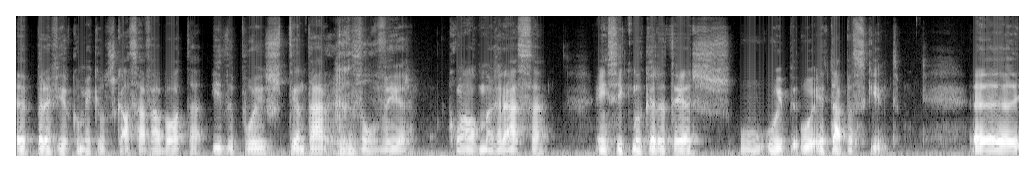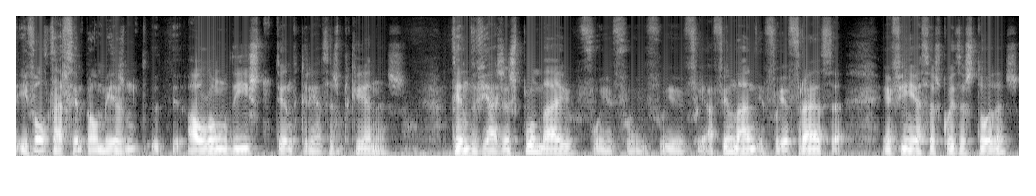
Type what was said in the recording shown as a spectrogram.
uh, para ver como é que eu descalçava a bota e depois tentar resolver com alguma graça em 5 mil caracteres o, o, a etapa seguinte. Uh, e voltar sempre ao mesmo, ao longo disto, tendo crianças pequenas, tendo viagens pelo meio, fui, fui, fui, fui à Finlândia, fui à França, enfim, essas coisas todas.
